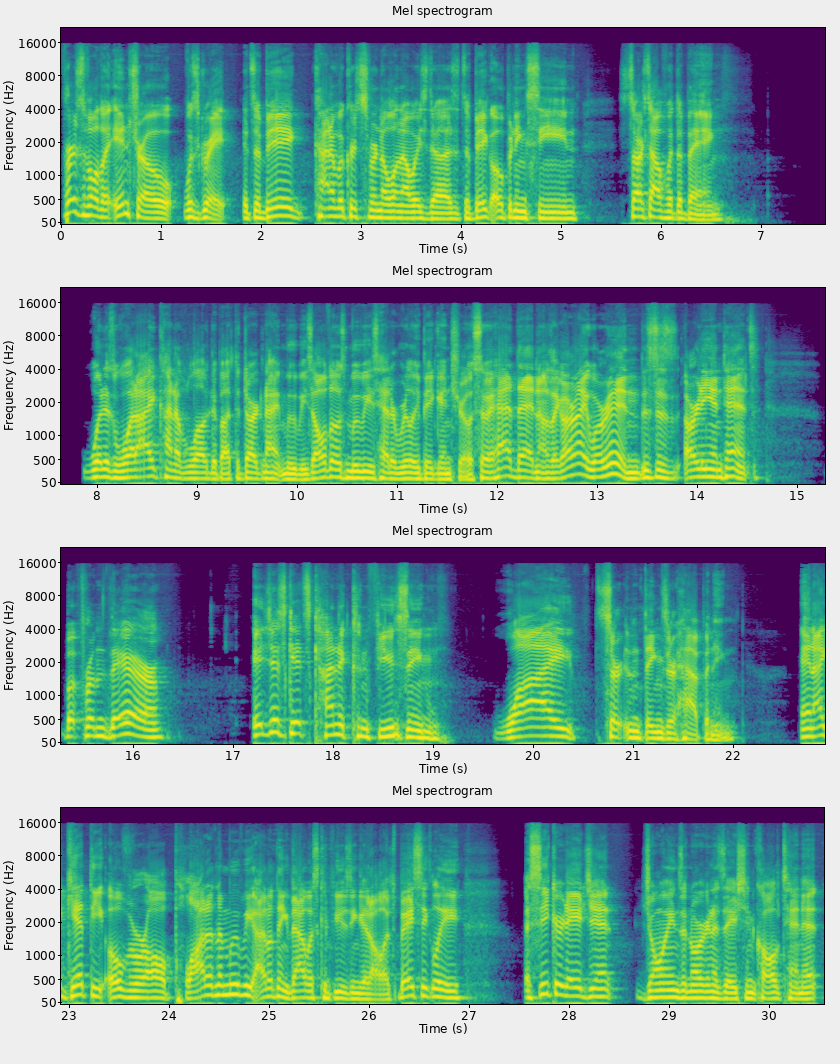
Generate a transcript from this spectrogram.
first of all, the intro was great. It's a big, kind of what Christopher Nolan always does. It's a big opening scene, starts off with a bang. What is what I kind of loved about the Dark Knight movies. All those movies had a really big intro. So I had that and I was like, all right, we're in. This is already intense. But from there, it just gets kind of confusing why certain things are happening. And I get the overall plot of the movie. I don't think that was confusing at all. It's basically a secret agent joins an organization called Tenet,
